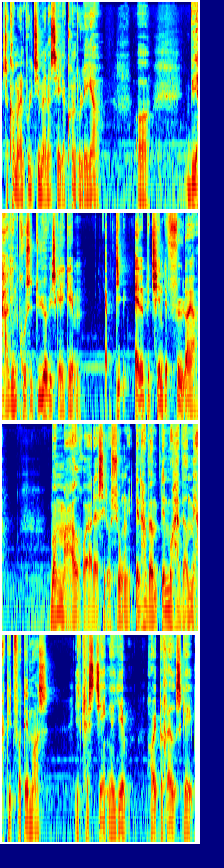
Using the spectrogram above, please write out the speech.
så kommer der en politimand og siger, jeg kondolerer, og vi har lige en procedure, vi skal igennem. De, alle betjente føler jeg, hvor meget rørt af situationen. Den, har været, den må have været mærkeligt for dem også. Et Christiania hjem, høj beredskab.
